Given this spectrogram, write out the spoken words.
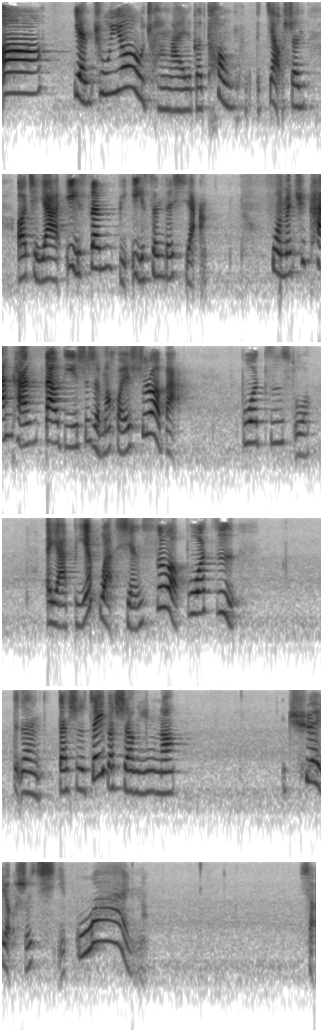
啊！”演出又传来了个痛苦的叫声，而且呀，一声比一声的响。我们去看看到底是怎么回事吧。”波兹说。哎呀，别管闲色波字，但但是这个声音呢，却有时奇怪呢。小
